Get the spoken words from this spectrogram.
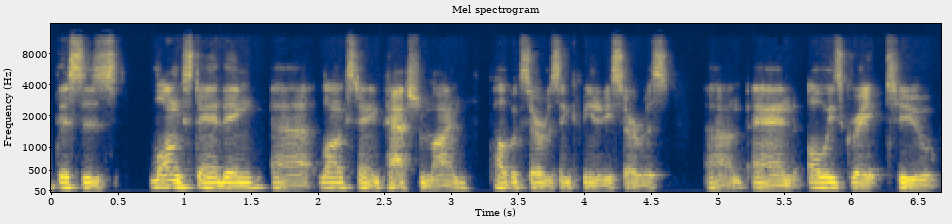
this is longstanding, uh, longstanding passion of mine: public service and community service, um, and always great to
